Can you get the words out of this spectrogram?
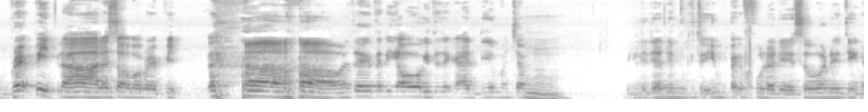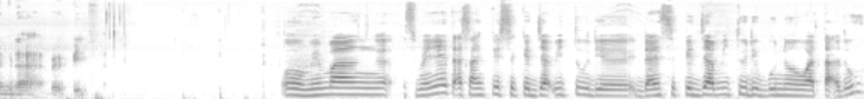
Brad Pitt lah. Let's talk about Brad Pitt. macam tadi awal kita cakap, dia macam Hmm. bila dia ada begitu impactful lah dia. So, what do you think daripada Brad Pitt? Oh memang sebenarnya tak sangka sekejap itu dia dan sekejam itu dia bunuh watak tu.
